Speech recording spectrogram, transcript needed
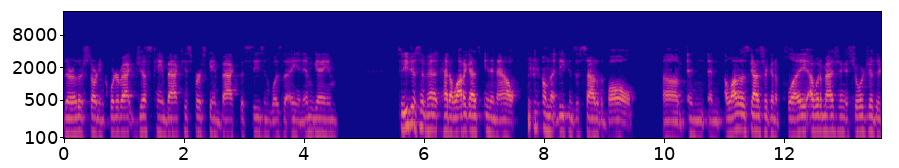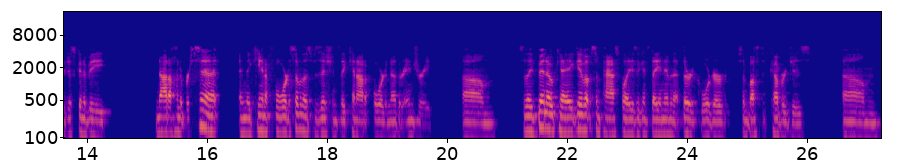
their other starting quarterback, just came back. His first game back this season was the A&M game. So you just have had, had a lot of guys in and out on that defensive side of the ball. Um, and, and a lot of those guys are going to play, I would imagine, against Georgia. They're just going to be not 100%, and they can't afford some of those positions. They cannot afford another injury. Um, so they've been okay. Gave up some pass plays against A&M in that third quarter, some busted coverages. Um,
